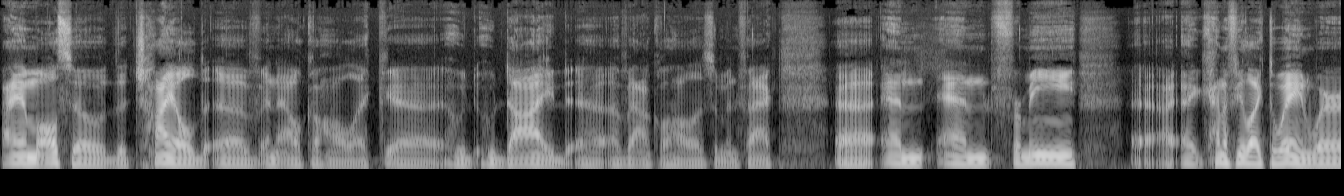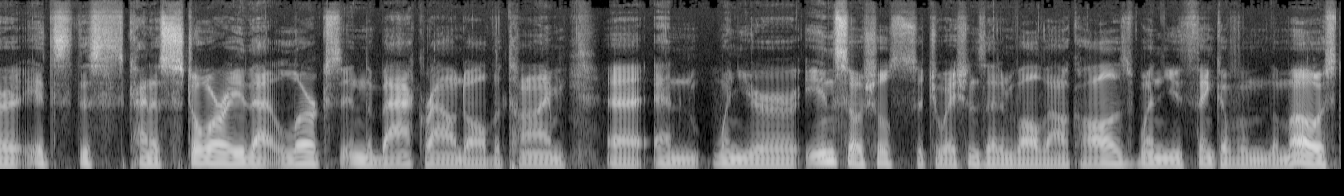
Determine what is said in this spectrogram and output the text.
I, am also the child of an alcoholic uh, who who died uh, of alcoholism. In fact, uh, and and for me. I, I kind of feel like Dwayne, where it's this kind of story that lurks in the background all the time. Uh, and when you're in social situations that involve alcohol, is when you think of them the most.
